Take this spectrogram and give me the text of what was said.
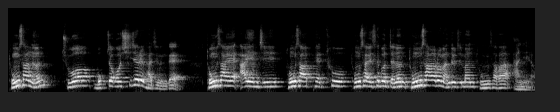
동사는 주어, 목적어, 시제를 가지는데 동사의 ing, 동사 앞에 to, 동사의 세 번째는 동사로 만들지만 동사가 아니에요.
